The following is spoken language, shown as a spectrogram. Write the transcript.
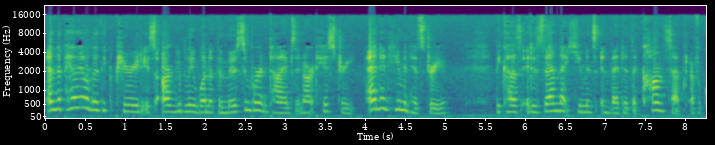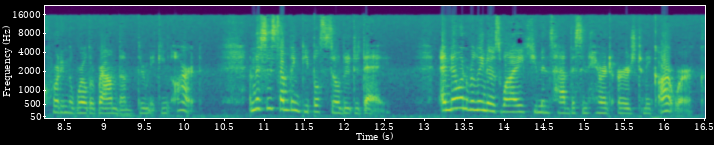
And the Paleolithic period is arguably one of the most important times in art history and in human history because it is then that humans invented the concept of recording the world around them through making art. And this is something people still do today. And no one really knows why humans have this inherent urge to make artwork,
